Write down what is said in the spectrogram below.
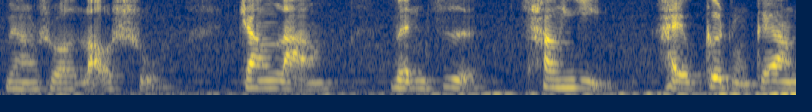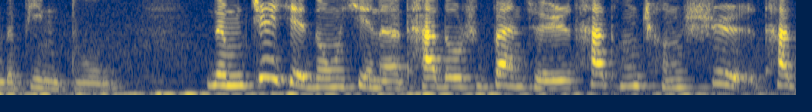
比方说老鼠、蟑螂。蚊子、苍蝇，还有各种各样的病毒。那么这些东西呢，它都是伴随着它同城市，它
